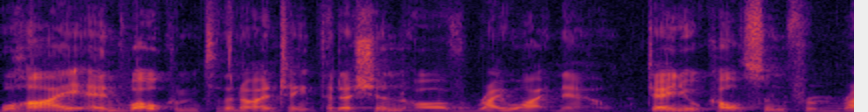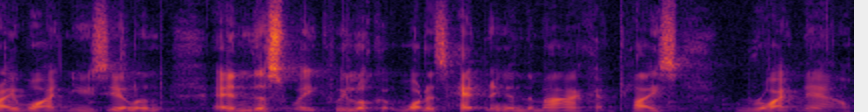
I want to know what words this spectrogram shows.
Well, hi and welcome to the 19th edition of Ray White Now. Daniel Colson from Ray White New Zealand, and this week we look at what is happening in the marketplace right now.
